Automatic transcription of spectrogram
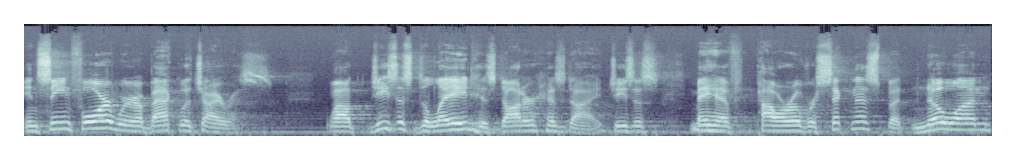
In scene four, we're back with Jairus. While Jesus delayed, his daughter has died. Jesus may have power over sickness, but no one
